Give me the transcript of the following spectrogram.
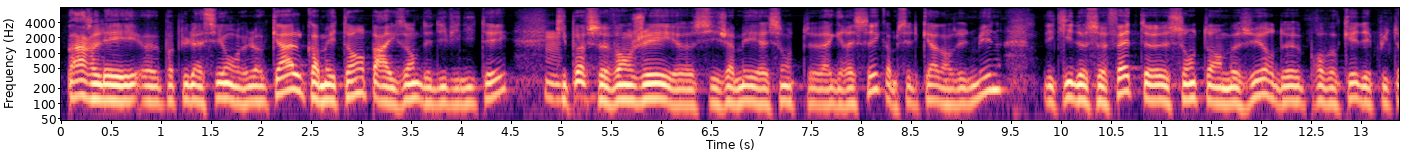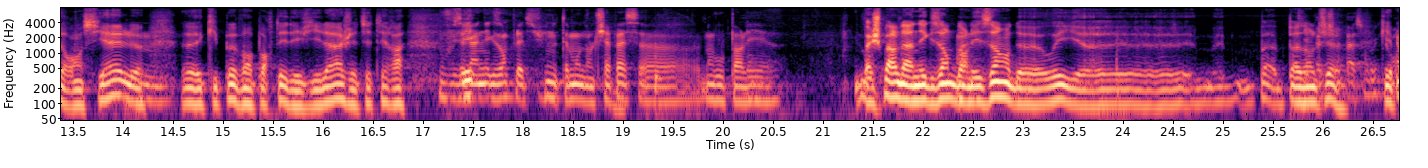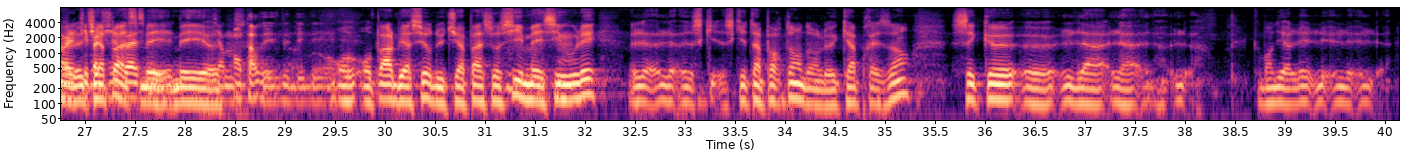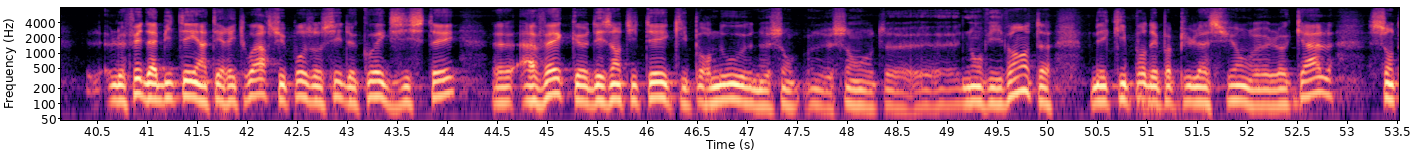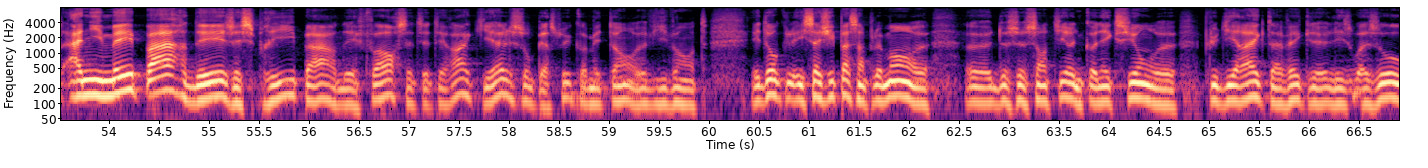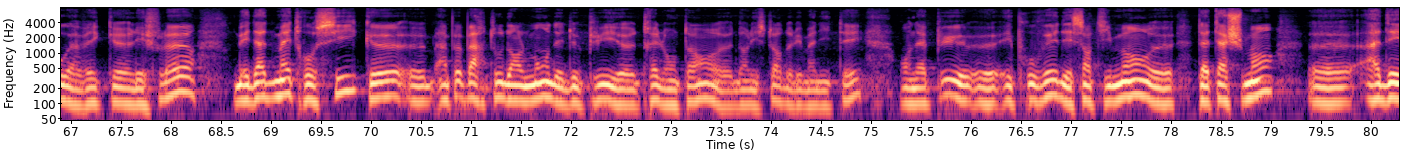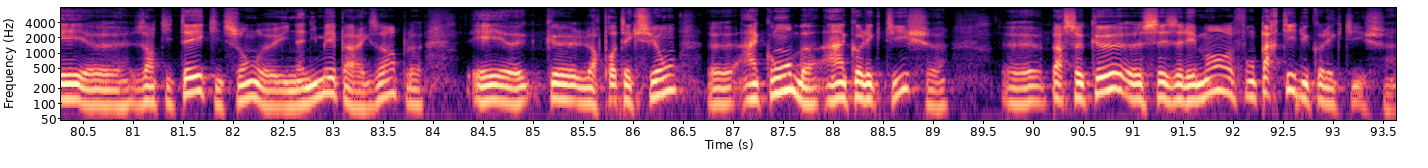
par les euh, populations euh, locales comme étant, par exemple, des divinités hmm. qui peuvent se venger si jamais elles sont agressées, comme c'est le cas dans une mine, et qui, de ce fait, sont en mesure de provoquer des pluies torrentielles hmm. qui peuvent emporter des villages, etc. Vous avez un exemple là-dessus, notamment dans le Chiapas dont vous parlez bah, je parle d'un exemple dans les Andes, euh, oui, euh, pas, dans le Chiapas, qui n'est pas le Chiapas, mais, euh, on, parle on, parle bien sûr du Chiapas aussi, mais si vous mm. voulez, ce, qui, est important dans le cas présent, c'est que la, comment dire, le fait d'habiter un territoire suppose aussi de coexister euh, avec des entités qui pour nous ne sont, sont euh, non vivantes, mais qui pour des populations euh, locales sont animées par des esprits, par des forces, etc., qui elles sont perçues comme étant vivantes. Et donc il ne s'agit pas simplement de se sentir une connexion plus directe avec les oiseaux avec les fleurs, mais d'admettre aussi que un peu partout dans le monde et depuis très longtemps dans l'histoire de l'humanité, on a pu euh, éprouver des sentiments euh, d'attachement euh, à des entités qui sont inanimées, par exemple, et que leur protection incombe à un collectif, parce que ces éléments font partie du collectif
